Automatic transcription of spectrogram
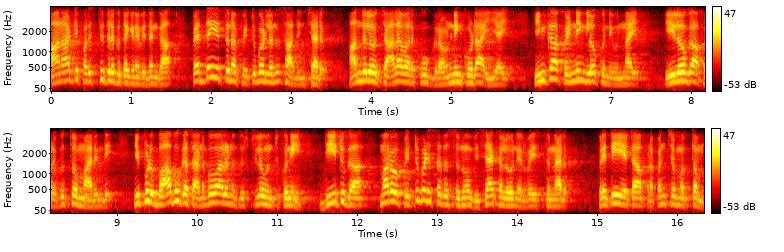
ఆనాటి పరిస్థితులకు తగిన విధంగా పెద్ద ఎత్తున పెట్టుబడులను సాధించారు. అందులో చాలా వరకు గ్రౌండింగ్ కూడా అయ్యాయి. ఇంకా పెండింగ్లో కొన్ని ఉన్నాయి. ఈలోగా ప్రభుత్వం మారింది. ఇప్పుడు బాబు గత అనుభవాలను దృష్టిలో ఉంచుకుని ధీటుగా మరో పెట్టుబడి సదస్సును విశాఖలో నిర్వహిస్తున్నారు. ప్రతి ఏటా ప్రపంచం మొత్తం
